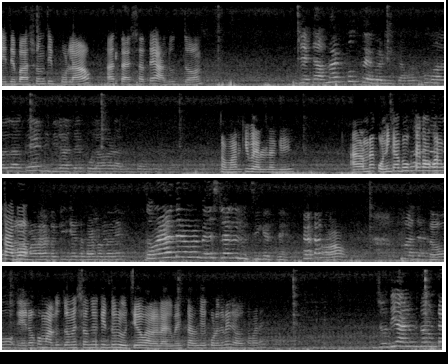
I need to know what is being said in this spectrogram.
এই যে বাসন্তী পোলাও আর তার সাথে আলুর দম যেটা আমার খুব ফেভারিট আমার খুব ভালো লাগে দিদির হাতের পোলাও আর আলুর দম খেতে। তোমার কি ভালো লাগে? আর আমরা কণিকা ভোগটা কখন খাব? আমার হাতে কি খেতে ভালো লাগে? তোমার হাতের আমার বেস্ট লাগে লুচি খেতে। মজা তো এরকম আলুর দমের সঙ্গে কিন্তু রুচিও ভালো লাগবে। কালকে করে দেবে জল খাবারে যদি আলুর দমটা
